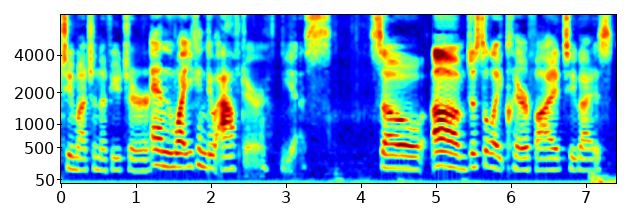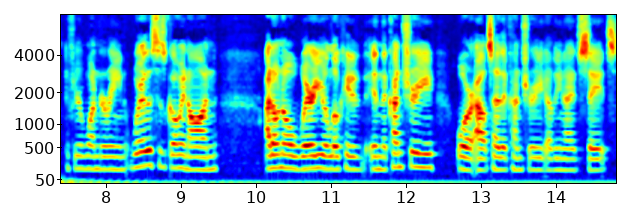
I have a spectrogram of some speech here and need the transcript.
too much in the future. And what you can do after. Yes. So, um, just to like clarify to you guys, if you're wondering where this is going on, I don't know where you're located in the country or outside the country of the United States,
